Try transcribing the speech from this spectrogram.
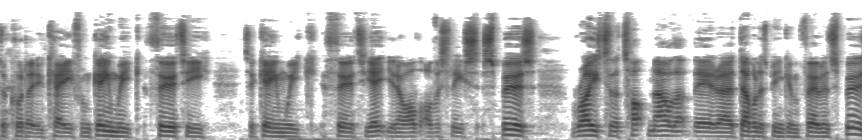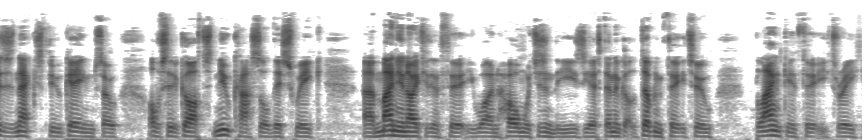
to UK from game week 30 to game week 38. You know, obviously Spurs rise to the top now that their uh, double has been confirmed, and Spurs' next few games. So obviously they've got Newcastle this week, uh, Man United in 31, home, which isn't the easiest. Then they've got the double in 32, blank in 33.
